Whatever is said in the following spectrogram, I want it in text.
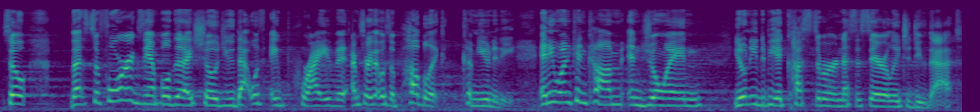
So that Sephora example that I showed you, that was a private, I'm sorry, that was a public community. Anyone can come and join. You don't need to be a customer necessarily to do that.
